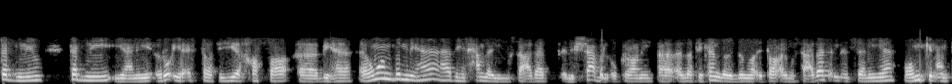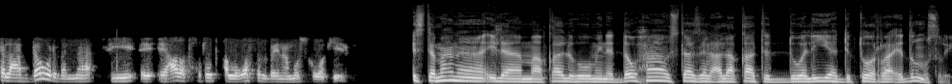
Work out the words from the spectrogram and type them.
تبني تبني يعني رؤية استراتيجية خاصة بها ومن ضمنها هذه الحملة للمساعدات للشعب الأوكراني التي تندرج ضمن إطار المساعدات الإنسانية وممكن أن تلعب دور بناء في إعادة خطوط الوصل بين موسكو وكييف. استمعنا إلى ما قاله من الدوحة أستاذ العلاقات الدولية الدكتور رائد المصري.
